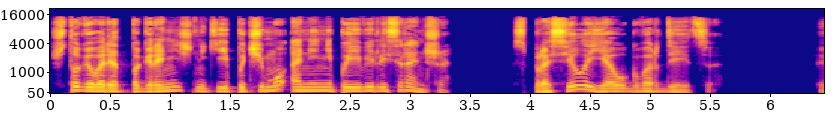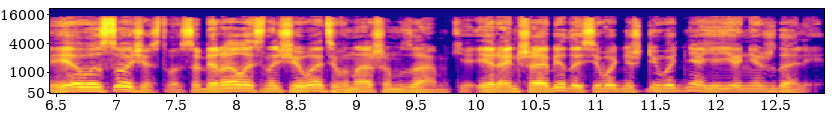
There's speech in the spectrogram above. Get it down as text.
Что говорят пограничники и почему они не появились раньше? Спросила я у гвардейца. Ее высочество собиралось ночевать в нашем замке, и раньше обеда сегодняшнего дня ее не ждали.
